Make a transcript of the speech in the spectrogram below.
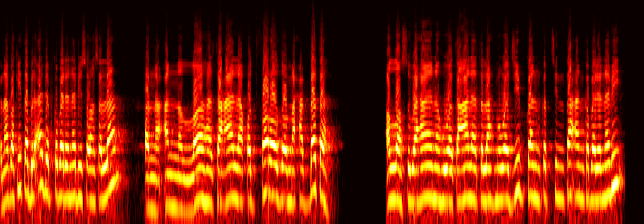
kenapa kita beradab kepada Nabi SAW karena Allah Ta'ala qad faradha mahabbatah. Allah Subhanahu wa taala telah mewajibkan kecintaan kepada Nabi.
